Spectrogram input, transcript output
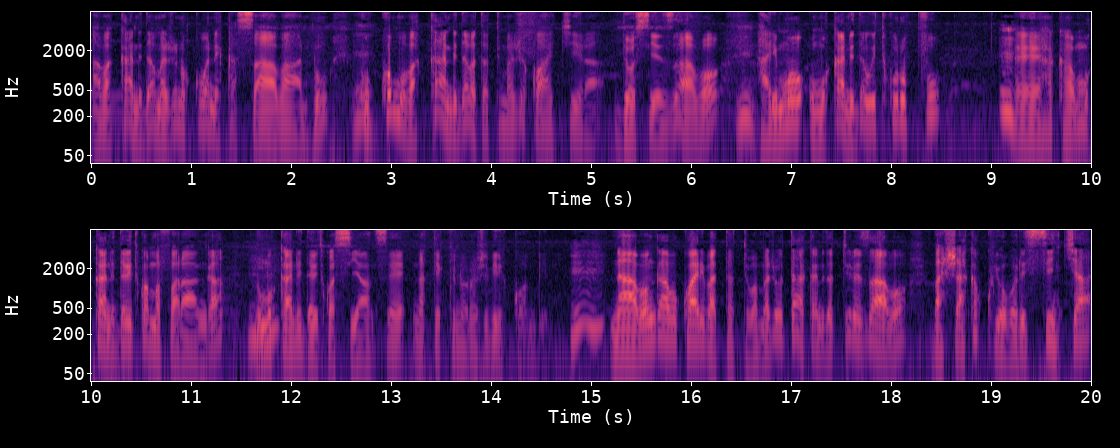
abakandida bamaze no kuboneka si abantu kuko mu bakandida batatu maje kwakira dosiye zabo harimo umukandida witwa urupfu eh, hakabamo umukandida witwa amafaranga n'umukandida witwa siyanse na tekinoloji biri kombine ni abo ngabo uko ari batatu bamaze gutanga kandidatire zabo bashaka kuyobora isi nshya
